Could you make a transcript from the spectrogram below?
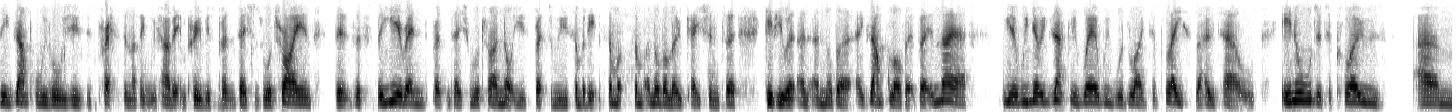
the example we've always used is Preston. I think we've had it in previous presentations. We'll try in the the, the year-end presentation, we'll try and not use Preston. We'll use somebody at some some another location to give you a, a, another example of it. But in there, you know, we know exactly where we would like to place the hotels. In order to close um,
